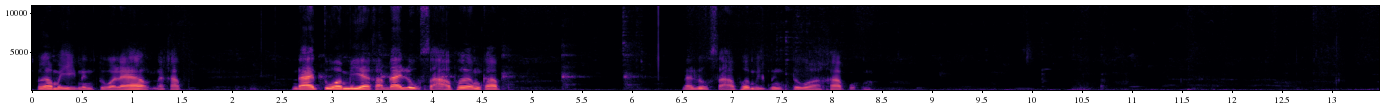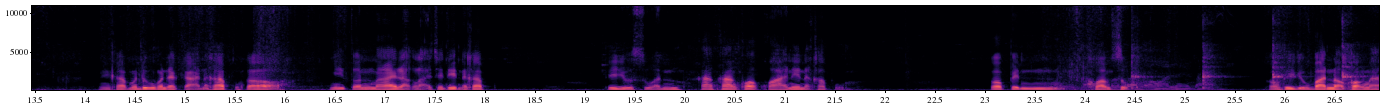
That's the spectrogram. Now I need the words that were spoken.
เพิ่มมาอีกหนึ่งตัวแล้วนะครับ ได้ตัวเมียครับ ได้ลูกสาวเพิ่มครับ ได้ลูกสาวเพิ่มอีกหนึ่งตัวครับผมนี่ครับมาดูบรรยากาศนะครับ ก็มีต้นไม้หลากหลายชนิดนะครับ ที่อยู่สวนข้างๆข้อควายนี่นะครับผมก็เป็นความสุขของที่อยู่บ้านนอกคอกนา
